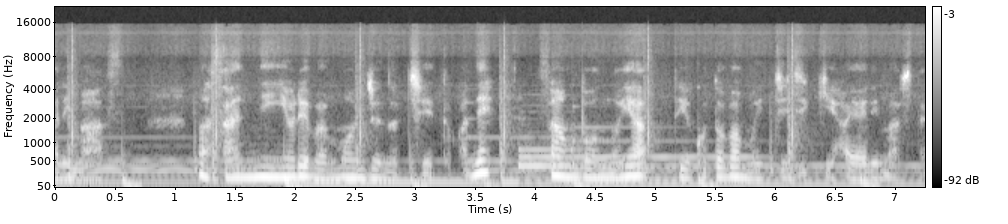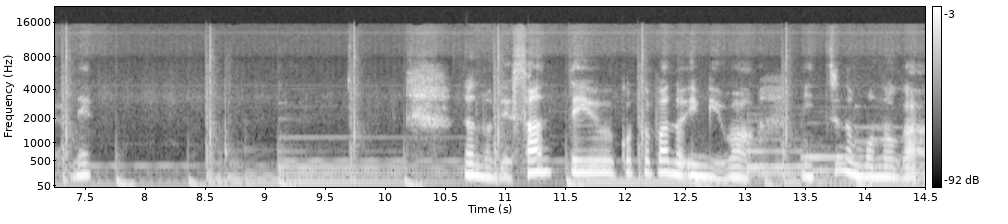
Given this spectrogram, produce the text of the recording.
あります。まあ、3人よれば文殊の知恵とかね3本の矢っていう言葉も一時期流行りましたよね。なので3っていう言葉の意味は3つのものが、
